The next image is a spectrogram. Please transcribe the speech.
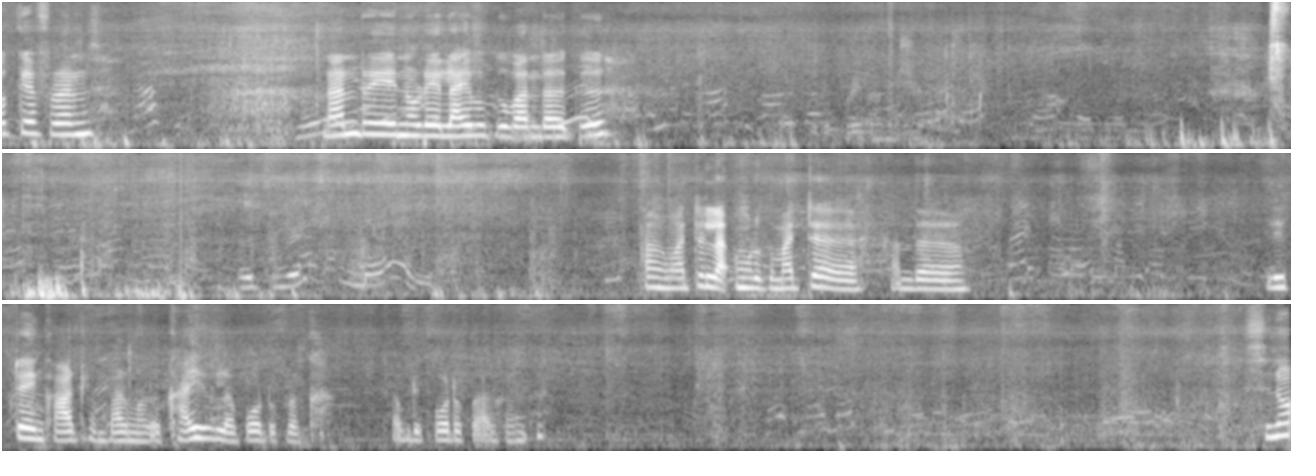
ஓகே ஃப்ரெண்ட்ஸ் நன்றி. என்னுடைய லைவுக்கு வந்ததுக்கு. அங்கே மட்டும் இல்லை உங்களுக்கு மற்ற அந்த லிஃப்டையும் காட்டுறேன் பாருங்க அது கயிறில் போட்டுக்கிறோம் அப்படி போட்டுக்கிறாங்க ஸ்னோ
